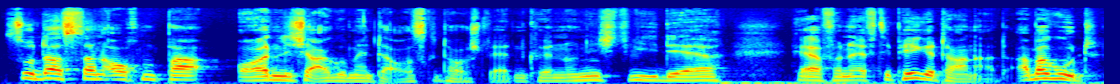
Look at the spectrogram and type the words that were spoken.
sodass dann auch ein paar ordentliche Argumente ausgetauscht werden können und nicht wie der Herr von der FDP getan hat. Aber gut,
